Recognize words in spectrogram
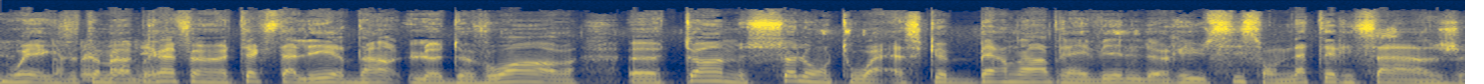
oui, exactement. Bref, un texte à lire dans Le Devoir. Euh, Tom, selon toi, est-ce que Bernard Drinville réussit son atterrissage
